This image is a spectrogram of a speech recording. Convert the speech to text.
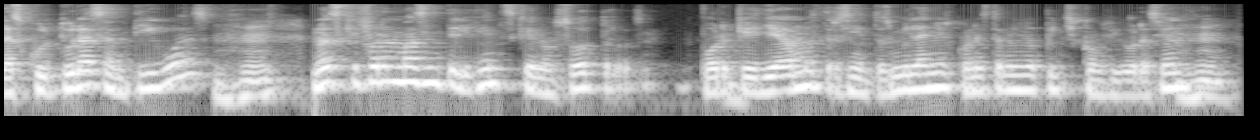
las culturas antiguas, no es que fueran más inteligentes que nosotros, porque llevamos 300 mil años con esta misma pinche configuración.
